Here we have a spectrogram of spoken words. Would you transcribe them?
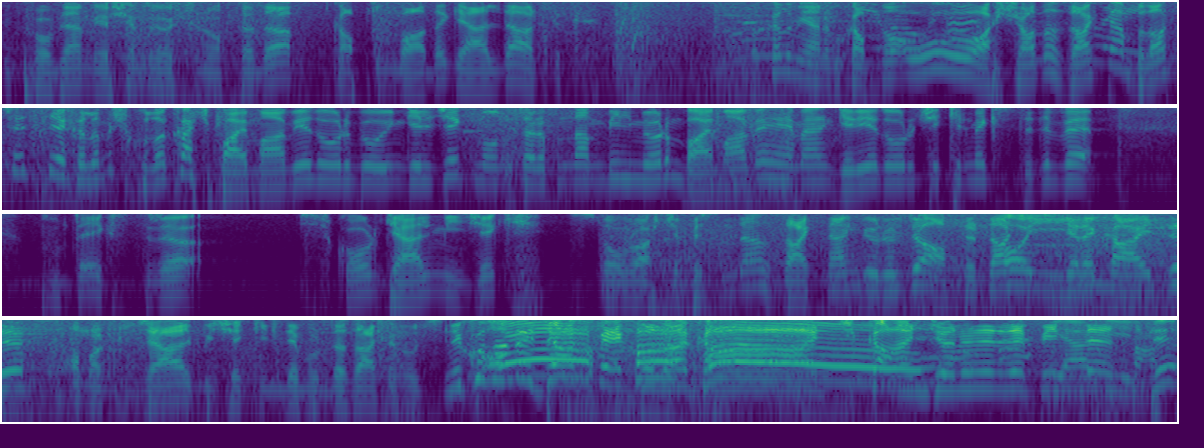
Bir problem yaşamıyor şu noktada. Kaplumbağa da geldi artık. Bakalım yani bu kaplumbağa. Oo aşağıda zaten Bloodfest'i yakalamış. Kulak aç. Bay Mavi'ye doğru bir oyun gelecek mi onun tarafından bilmiyorum. Bay Mavi hemen geriye doğru çekilmek istedi ve burada ekstra skor gelmeyecek. Slow Rush cephesinden Zaknen görüldü. Afterdark Oy. iki kere kaydı. Ama güzel bir şekilde burada zaten ultisini kullanacak ve kulak aç. Kanca'nın Yer hedefinde.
